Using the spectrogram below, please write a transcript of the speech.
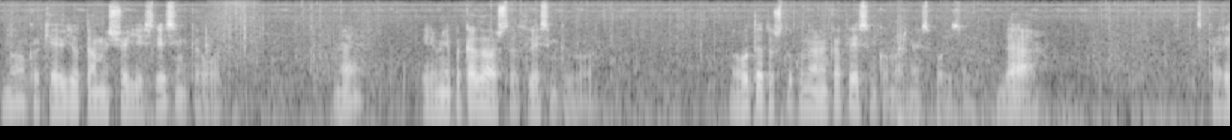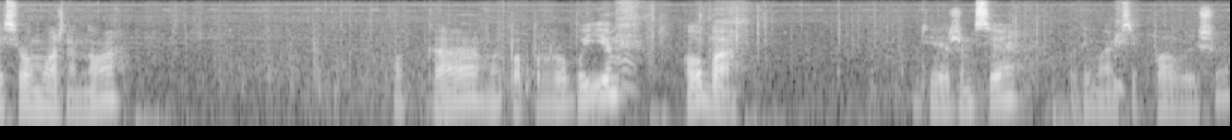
Но, как я видел, там еще есть лесенка, вот. Да? Или мне показалось, что это лесенка была? Ну вот эту штуку, наверное, как лесенку можно использовать. Да. Скорее всего, можно, но... Пока мы попробуем... Оба. Держимся. Поднимаемся повыше.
